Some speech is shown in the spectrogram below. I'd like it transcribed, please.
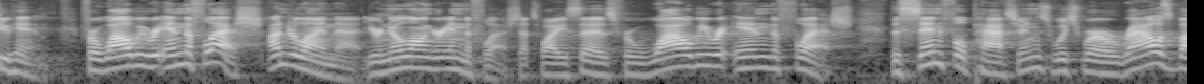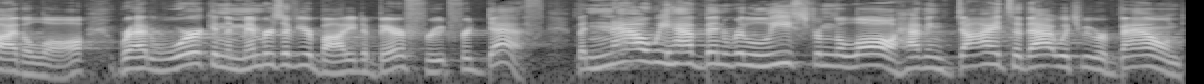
to him. For while we were in the flesh, underline that, you're no longer in the flesh. That's why he says, For while we were in the flesh, the sinful passions which were aroused by the law were at work in the members of your body to bear fruit for death. But now we have been released from the law, having died to that which we were bound,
